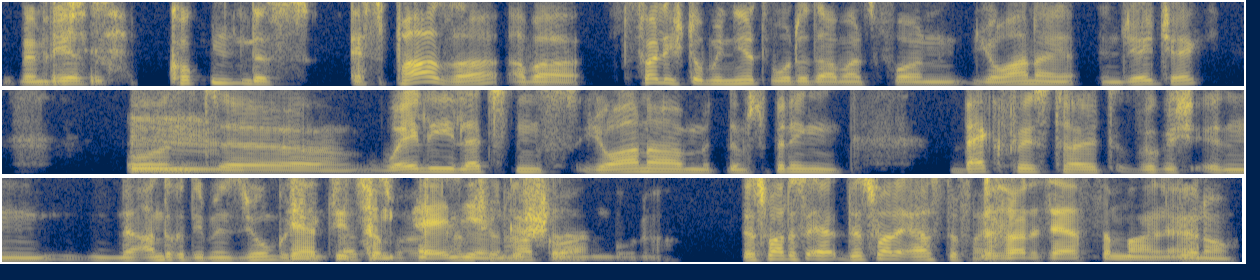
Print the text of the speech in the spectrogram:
Wenn wir jetzt gucken, dass Espasa aber völlig dominiert wurde damals von Johanna in Jacek und Mhm. äh, Whaley letztens Johanna mit einem Spinning Backfist halt wirklich in eine andere Dimension geschickt sie hat. zum Das war ganz Alien geschlagen, Bruder. Das war das, das war der erste Fall. Das war das erste Mal, ja. Genau.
